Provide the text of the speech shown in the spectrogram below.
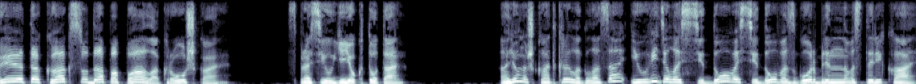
«Ты это как сюда попала, крошка?» — спросил ее кто-то. Аленушка открыла глаза и увидела седого-седого сгорбленного старика.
